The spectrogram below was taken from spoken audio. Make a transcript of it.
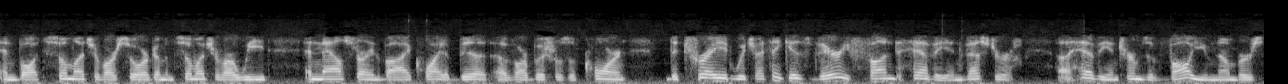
and bought so much of our sorghum and so much of our wheat and now starting to buy quite a bit of our bushels of corn. The trade, which I think is very fund heavy, investor uh, heavy in terms of volume numbers,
